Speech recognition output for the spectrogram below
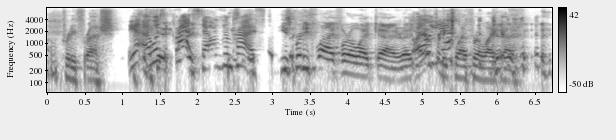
I'm pretty fresh. Yeah, I was impressed. I was impressed. He's pretty fly for a white guy, right? I am pretty yeah. fly for a white guy.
